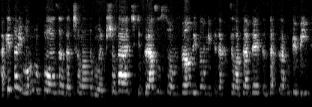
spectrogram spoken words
A keď sa mi mononukleóza začala zlepšovať, zrazu som veľmi, veľmi teda chcela zabe, za, ako keby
